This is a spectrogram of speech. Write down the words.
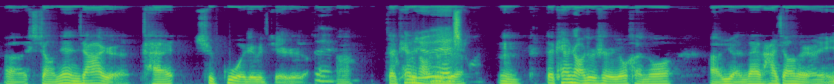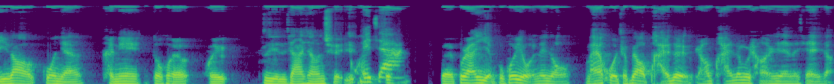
呃，想念家人才去过这个节日的。对啊，在天朝就是，嗯，在天朝就是有很多。啊，远在他乡的人，一到过年肯定都会回自己的家乡去回家，对，不然也不会有那种买火车票排队，然后排那么长时间的现象。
